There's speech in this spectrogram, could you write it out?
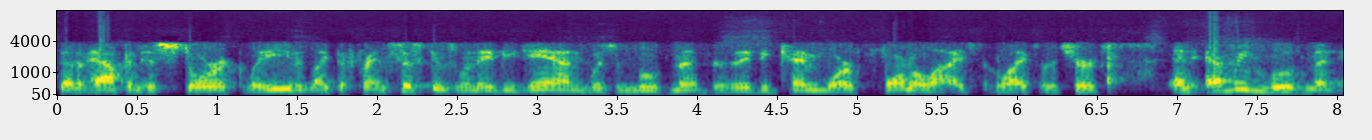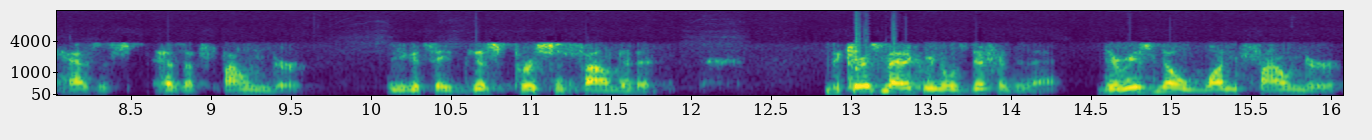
that have happened historically. Even like the Franciscans, when they began, was a movement, and they became more formalized in the life of the church. And every movement has a, has a founder. You could say this person founded it. The charismatic renewal is different than that. There is no one founder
